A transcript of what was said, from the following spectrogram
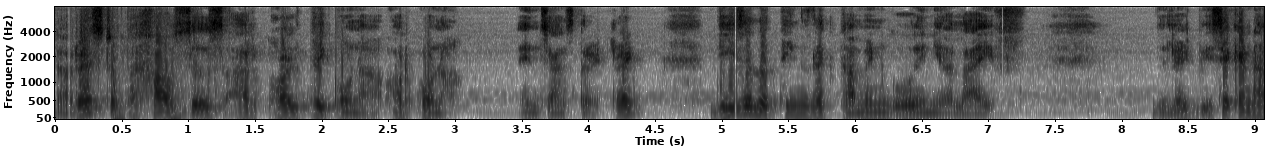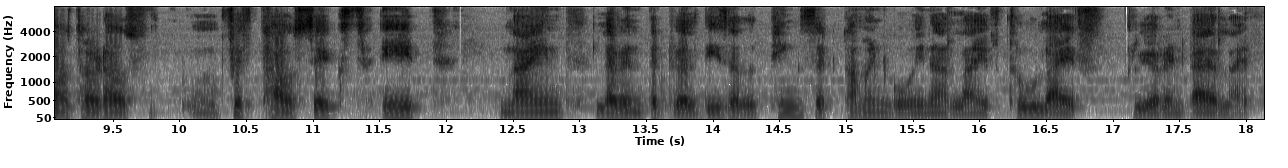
Now, rest of the houses are called Trikona or Kona in Sanskrit, right? These are the things that come and go in your life. Let it be second house, third house, uh, fifth house, sixth, eighth, ninth, eleventh, and twelfth. These are the things that come and go in our life through life, through your entire life.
